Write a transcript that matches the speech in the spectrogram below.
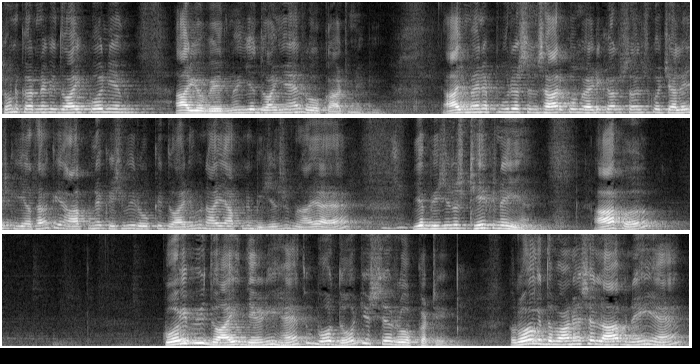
सुन करने की दवाई कोई नहीं है। आयुर्वेद में ये दवाइयाँ हैं रोग काटने की। आज मैंने पूरे संसार को मेडिकल साइंस को चैलेंज किया था कि आपने किसी भी रोग की दवाई नहीं बनाई आपने बिज़नेस बनाया है। ये बिज़नेस ठीक नहीं है। आप कोई भी दवाई देनी है तो वो दो जिससे रोग कटे। रोग दबाने से लाभ नहीं है।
